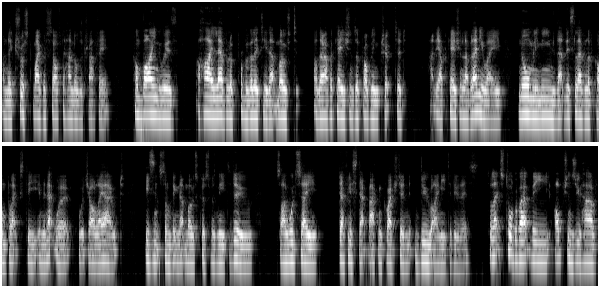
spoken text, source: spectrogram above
and they trust Microsoft to handle the traffic, combined with a high level of probability that most of their applications are probably encrypted at the application level anyway, normally means that this level of complexity in the network, which I'll lay out, isn't something that most customers need to do. So I would say definitely step back and question do I need to do this? So let's talk about the options you have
